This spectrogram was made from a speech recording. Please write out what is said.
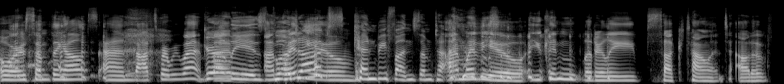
or something else, and that's where we went. Girlies, I'm with blowjobs you. can be fun sometimes. I'm with you. You can literally suck talent out of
